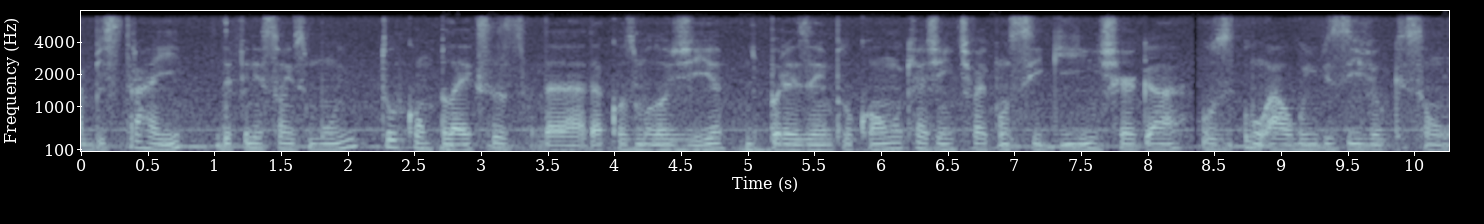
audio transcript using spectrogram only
abstrair definições muito complexas da, da cosmologia, de, por exemplo, como que a gente vai conseguir enxergar os, o, algo invisível que são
